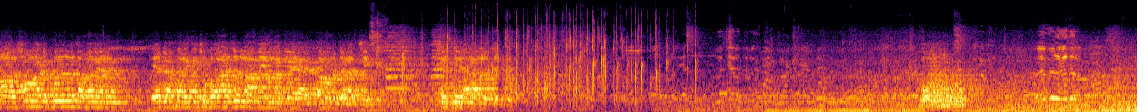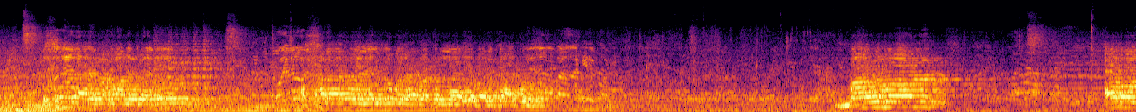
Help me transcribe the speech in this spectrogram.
বাবা সম্রাটে পরিণত হলেন এ ব্যাপারে কিছু বলার জন্য আমি ওনাকে অনুরোধ জানাচ্ছি। শিল্পী এবং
